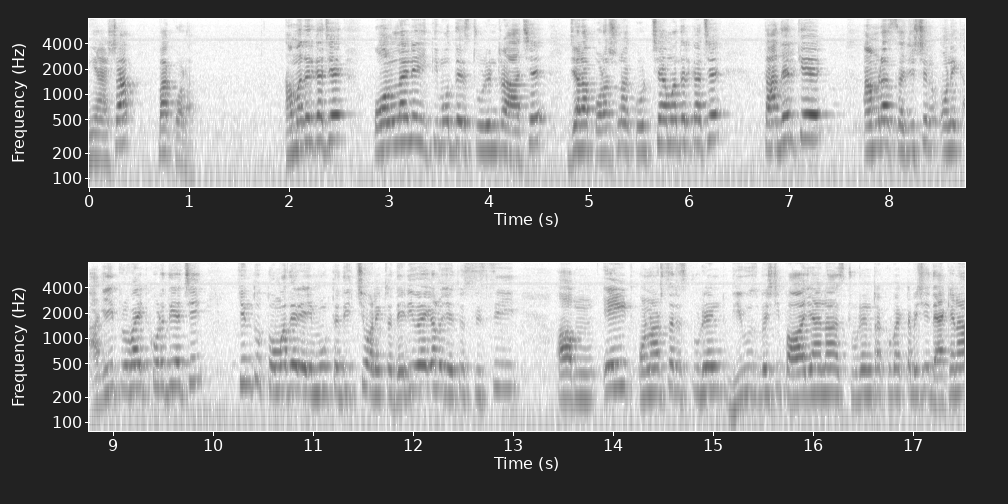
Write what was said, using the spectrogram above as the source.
নিয়ে আসা বা করা। আমাদের কাছে অনলাইনে ইতিমধ্যে স্টুডেন্টরা আছে, যারা পড়াশোনা করছে আমাদের কাছে। তাদেরকে আমরা সাজেশন অনেক আগেই প্রোভাইড করে দিয়েছি। কিন্তু তোমাদের এই মুহূর্তে দিচ্ছি অনেকটা দেরি হয়ে গেল, যেহেতু সিসি এইট অনার্সের স্টুডেন্ট ভিউজ বেশি পাওয়া যায় না স্টুডেন্টরা খুব একটা বেশি দেখে না,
